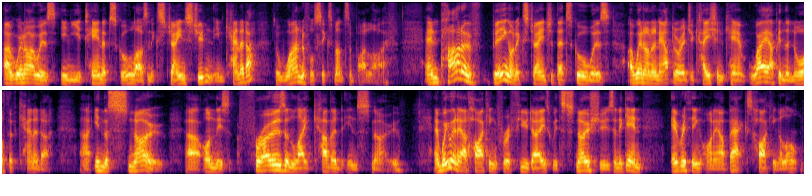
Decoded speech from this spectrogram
Uh, when I was in year 10 at school, I was an exchange student in Canada. It was a wonderful six months of my life. And part of being on exchange at that school was I went on an outdoor education camp way up in the north of Canada. uh, in the snow uh, on this frozen lake covered in snow. And we went out hiking for a few days with snowshoes, and again, everything on our backs hiking along.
